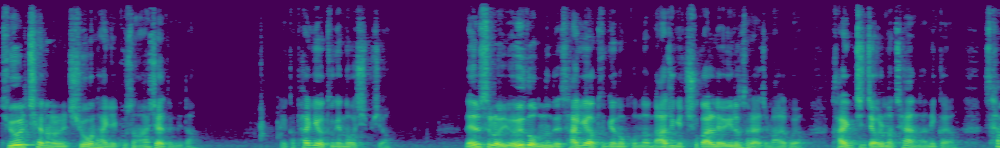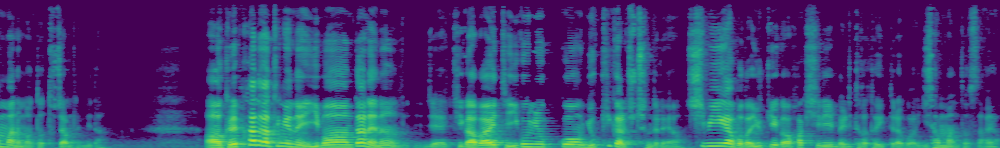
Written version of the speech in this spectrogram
dual channel을 지원하게 구성하셔야 됩니다. 그러니까 8기가 두 개 넣으십시오. 램 슬롯 여유도 없는데 4기가 두 개 넣고 나 나중에 추가할래요 이런 소리 하지 말고요. 가격 진짜 얼마 차이 안 나니까요. 3만 원만 더 투자하면 됩니다. 어, 그래픽카드 같은 경우는 이번 달에는 이제 기가바이트 2060 6기가를 추천드려요. 12기가보다 6기가 확실히 메리트가 더 있더라고요. 2, 3만 원 더 싸요.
